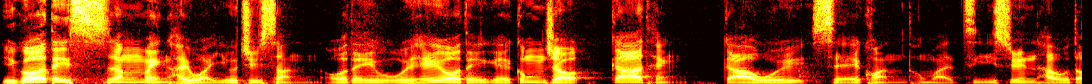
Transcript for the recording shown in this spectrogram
如果我哋生命係圍繞住神，我哋會喺我哋嘅工作、家庭、 教会、社群同埋子孙后代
